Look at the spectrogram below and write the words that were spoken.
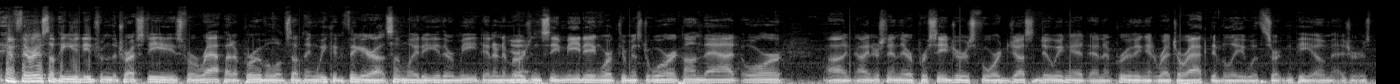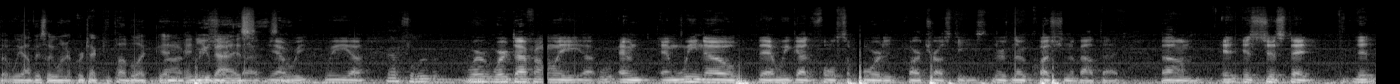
if there is something you need from the trustees for rapid approval of something, we can figure out some way to either meet in an emergency meeting, work through Mr. Warrick on that, or uh, I understand there are procedures for just doing it and approving it retroactively with certain PO measures, but we obviously want to protect the public and, I and you guys. that. Yeah, so. we, we, uh, Absolutely. We're, we're definitely, uh, and, and we know that we got full support of our trustees. There's no question about that. Um, it, it's just that, that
